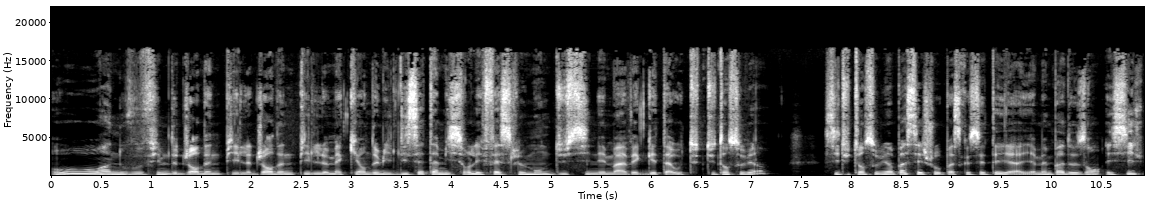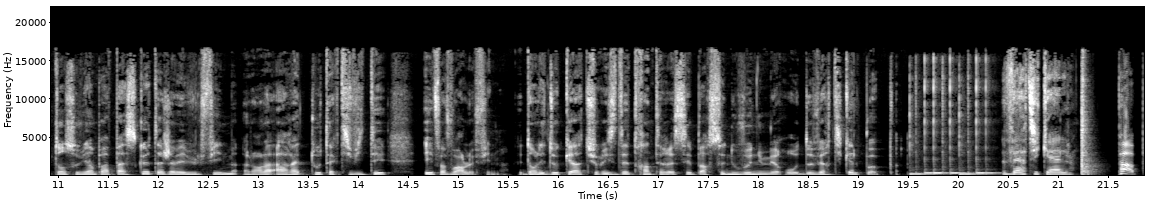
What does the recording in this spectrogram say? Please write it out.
Oh, un nouveau film de Jordan Peele. Jordan Peele, le mec qui en 2017 a mis sur les fesses le monde du cinéma avec Get Out. Tu t'en souviens? Si tu t'en souviens pas, c'est chaud, parce que c'était il, y a même pas deux ans. Et si tu t'en souviens pas parce que t'as jamais vu le film, alors là, arrête toute activité et va voir le film. Dans les deux cas, tu risques d'être intéressé par ce nouveau numéro de Vertical Pop. Vertical Pop.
